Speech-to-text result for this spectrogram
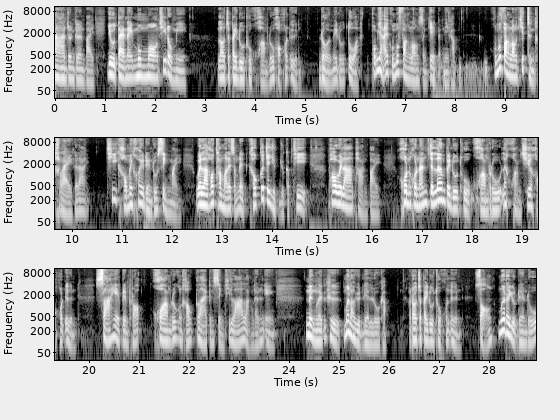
นานจนเกินไป อยู่แต่ในมุมมองที่เรามี เราจะไปดูถูกความรู้ของคนอื่น โดยไม่รู้ตัว ผมอยากให้คุณผู้ฟังลองสังเกตแบบนี้ครับ คุณผู้ฟังลองคิดถึงใครก็ได้ ที่เขาไม่ค่อยเรียนรู้สิ่งใหม่ เวลาเขาทำอะไรสำเร็จเขาก็จะหยุดอยู่กับที่ พอเวลาผ่านไป คนคนนั้นจะเริ่มไปดูถูกความรู้และความเชื่อของคนอื่น สาเหตุเป็นเพราะความรู้ของเขากลายเป็นสิ่งที่ล้าหลังแล้วนั่นเองหนึ่งเลยก็คือเมื่อเราหยุดเรียนรู้ครับ เราจะไปดูถูกคนอื่น 2. เมื่อเราหยุดเรียนรู้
